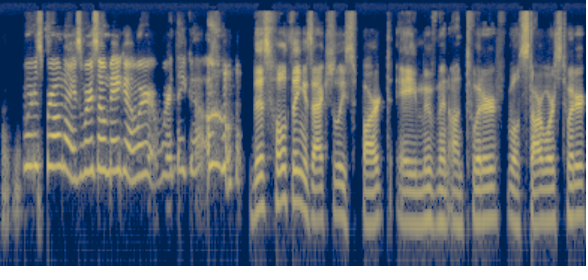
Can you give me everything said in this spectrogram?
Where's Brown Eyes? Where's Omega? Where where'd they go? This whole thing has actually sparked a movement on Twitter, well, Star Wars Twitter,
